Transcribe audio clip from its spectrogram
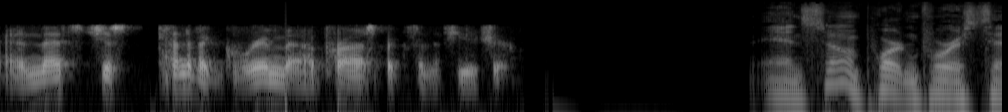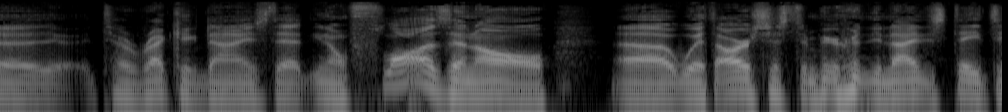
And that's just kind of a grim uh, prospect for the future and so important for us to to recognize that you know flaws and all uh, with our system here in the United States,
